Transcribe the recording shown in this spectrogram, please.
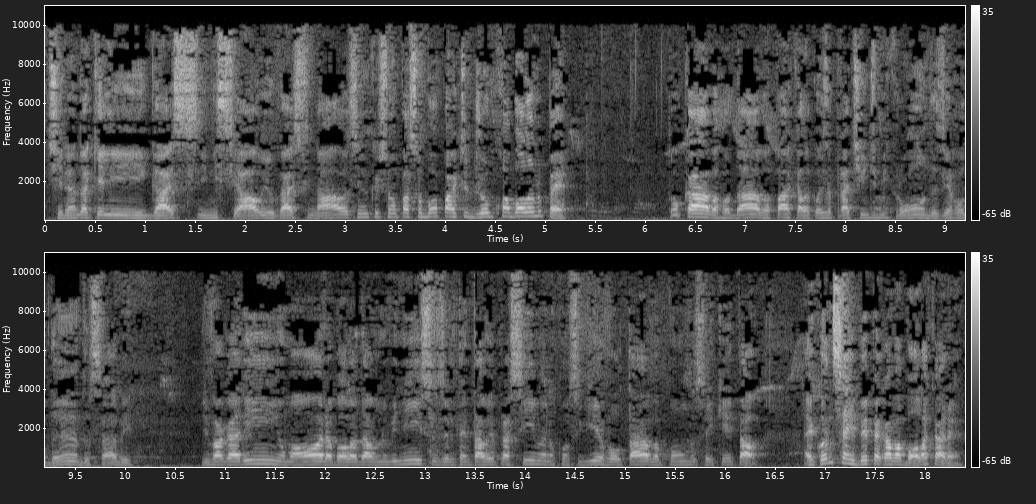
tirando aquele gás inicial e o gás final, assim, o Criciúma passou boa parte do jogo com a bola no pé. Tocava, rodava, pá, aquela coisa pratinho de micro-ondas, ia rodando, sabe? Devagarinho, uma hora a bola dava no Vinícius, ele tentava ir para cima, não conseguia, voltava, pum, não sei o que e tal. Aí quando o CRB pegava a bola, cara,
